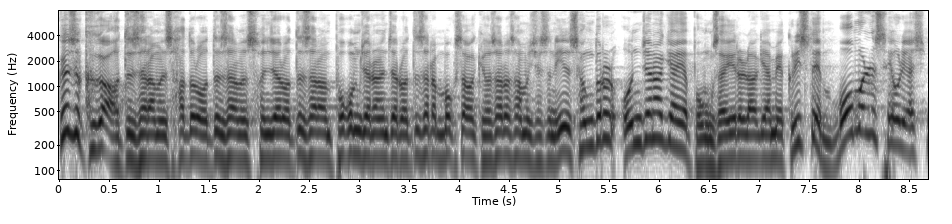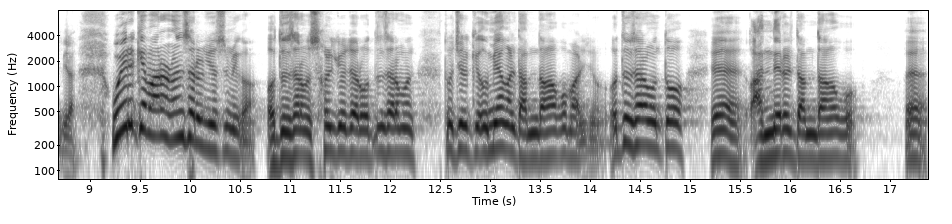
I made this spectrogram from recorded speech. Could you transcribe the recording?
그래서 그가 어떤 사람은 사도로, 어떤 사람은 선자로, 어떤 사람은 복음 전하는 자로, 어떤 사람은 목사와 교사로 삼으셨으니 이는 성도를 온전하게 하여 봉사 일을 하게 하며 그리스도의 몸을 세우려 하십니다. 왜 이렇게 많은 은사를 주셨습니까? 어떤 사람은 설교자로, 어떤 사람은 또 저렇게 음향을 담당하고 말이죠. 어떤 사람은 또 예, 안내를 담당하고 예,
